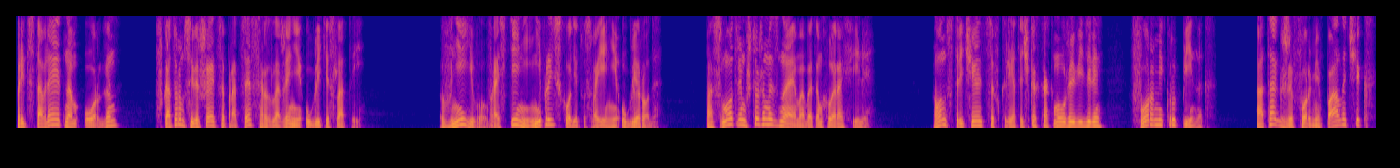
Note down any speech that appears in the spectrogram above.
представляет нам орган, в котором совершается процесс разложения углекислоты. Вне его в растении не происходит усвоение углерода. Посмотрим, что же мы знаем об этом хлорофиле. Он встречается в клеточках, как мы уже видели, в форме крупинок, а также в форме палочек,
